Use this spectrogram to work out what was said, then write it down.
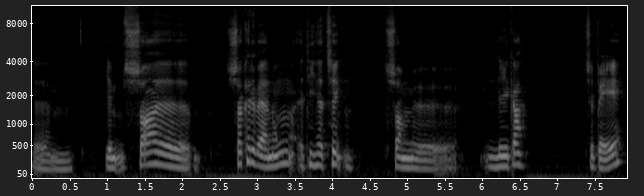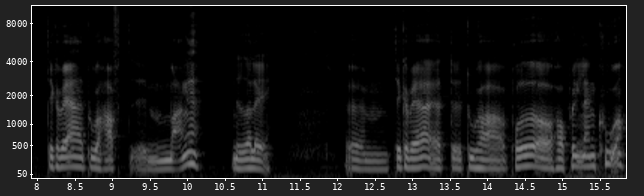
øh, jamen så, øh, så kan det være nogle af de her ting, som øh, ligger tilbage. Det kan være, at du har haft øh, mange nederlag. Øh, det kan være, at øh, du har prøvet at hoppe på en eller anden kur,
